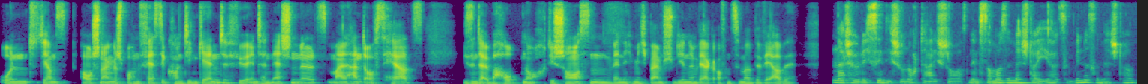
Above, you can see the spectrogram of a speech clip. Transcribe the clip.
Und Sie haben es auch schon angesprochen, feste Kontingente für Internationals. Mal Hand aufs Herz. Wie sind da überhaupt noch die Chancen, wenn ich mich beim Studierendenwerk auf ein Zimmer bewerbe? Natürlich sind die schon noch da, die Chancen. Im Sommersemester eher als im Wintersemester.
